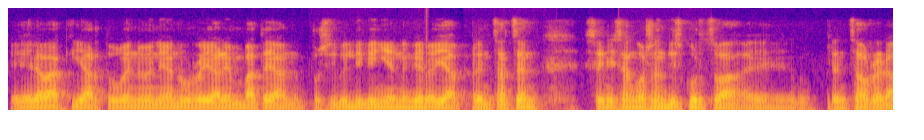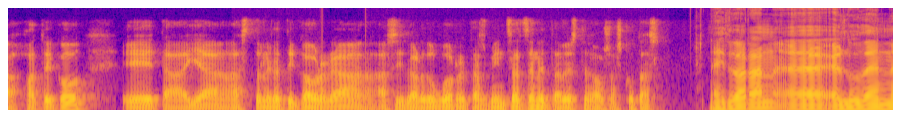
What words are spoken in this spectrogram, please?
erabaki hartu genuenean urriaren batean, pues ibili ginen gero ja, prentzatzen zein izango zen diskurtzoa e, prentza horrera joateko, eta ja astoneratik aurrera hasi behar dugu horretaz mintzatzen eta beste gauz askotaz. Nahi duaran, eh, heldu den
